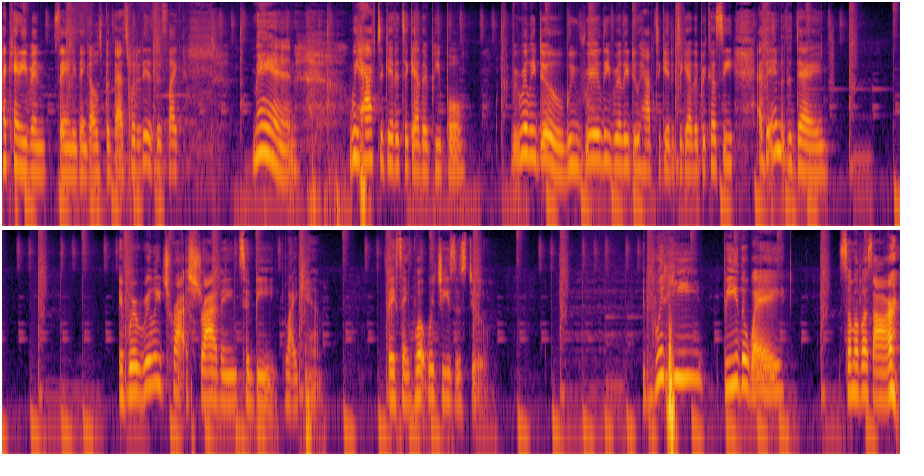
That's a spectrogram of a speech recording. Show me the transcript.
I can't even say anything else, but that's what it is. It's like, man, we have to get it together, people. We really do. We really, really do have to get it together because, see, at the end of the day, if we're really try, striving to be like Him, they say, What would Jesus do? would he be the way some of us are?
